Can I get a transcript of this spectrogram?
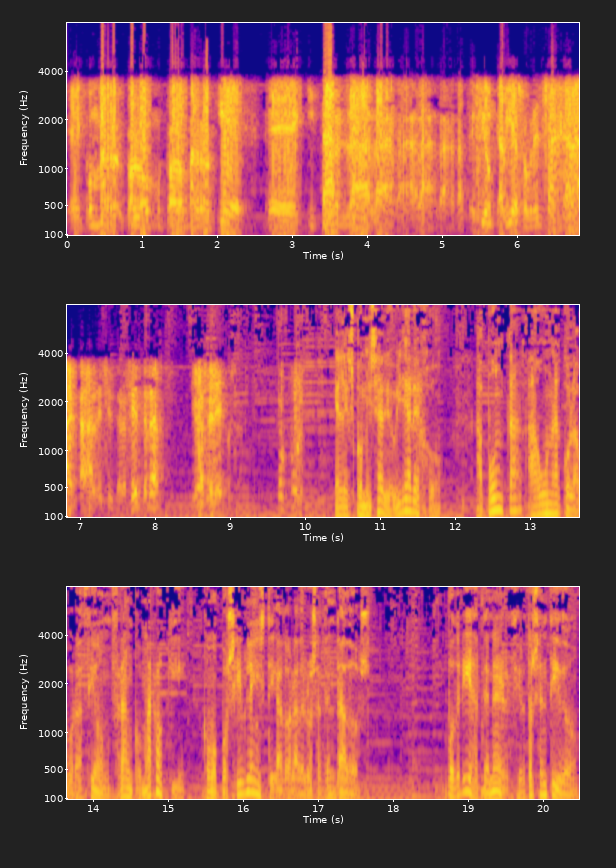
eh, con, marro- con los, con los marroquíes eh, quitar la, la, la, la- presión que había sobre el Sáhara, etcétera, etcétera, y una serie de cosas. El excomisario Villarejo apunta a una colaboración franco-marroquí como posible instigadora de los atentados. Podría tener cierto sentido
